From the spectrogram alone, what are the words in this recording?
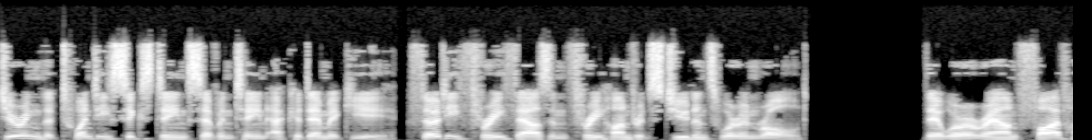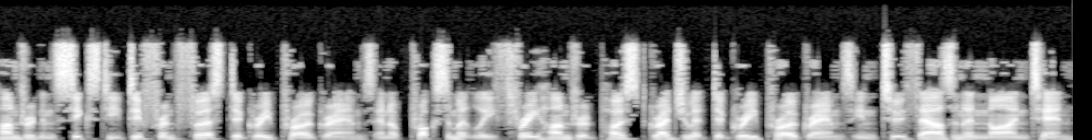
During the 2016–17 academic year, 33,300 students were enrolled. There were around 560 different first degree programs and approximately 300 postgraduate degree programs in 2009–10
